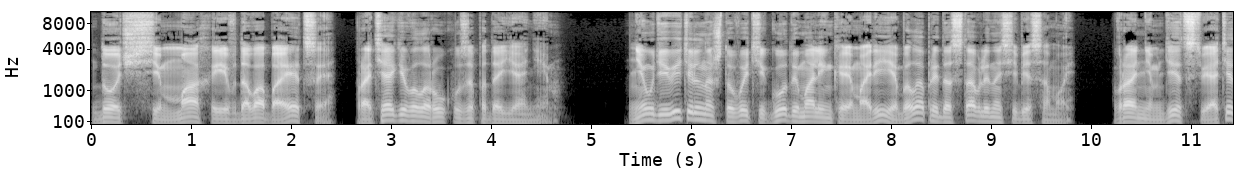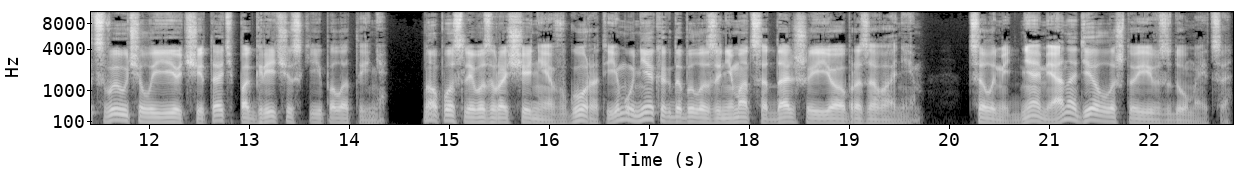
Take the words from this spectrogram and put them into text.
дочь Симмаха и вдова Боэция, протягивала руку за подаянием. Неудивительно, что в эти годы маленькая Мария была предоставлена себе самой. В раннем детстве отец выучил ее читать по-гречески и по-латыни. Но после возвращения в город ему некогда было заниматься дальше ее образованием. Целыми днями она делала, что ей вздумается.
